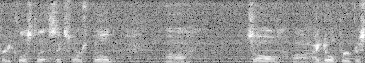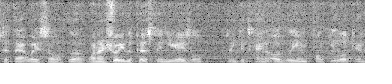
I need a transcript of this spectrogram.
pretty close to that six horse build. Uh, so uh, I dual purposed it that way so the when I show you the piston you guys will think it's kind of ugly and funky looking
